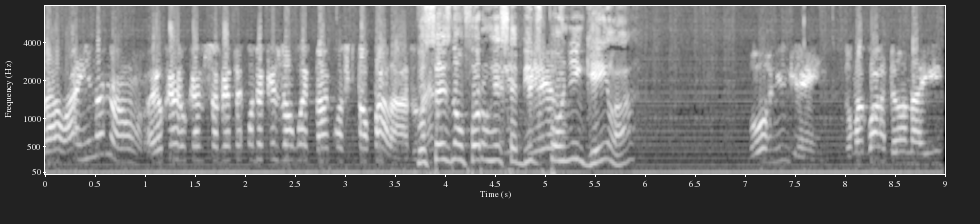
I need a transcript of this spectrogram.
Não, ainda não. Eu quero, eu quero saber até quando é que eles vão aguentar com o hospital parado. né? Vocês não foram recebidos por ninguém lá. Por ninguém. Estamos aguardando aí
